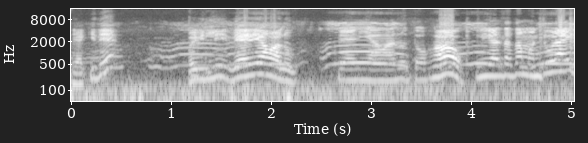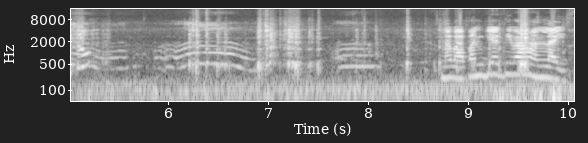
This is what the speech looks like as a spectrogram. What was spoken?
ફેંકી દે? પછી લી વેણી આવવાનું. વેણી આવવાનું તો હાવ. નિયાલ તા મંજૂર આવી તું? મારા બાપાને ઘેરથી વાહન લાવીશ.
